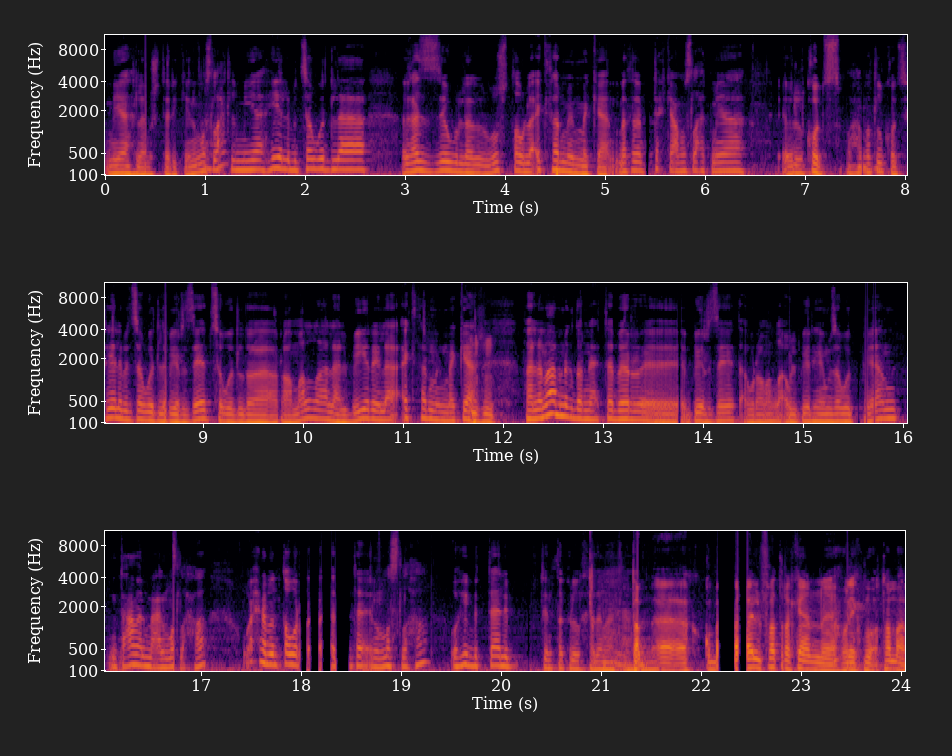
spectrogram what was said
مياه للمشتركين. مصلحة المياه هي اللي بتزود لغزة وللوسطى ولاكثر من مكان. مثلا بتحكي عن مصلحة مياه القدس محافظة القدس هي اللي بتزود لبير زيت بتزود لرام الله للبيرة لأكثر من مكان. فهلا ما بنقدر نعتبر آه، بير زيت أو رام الله أو البير هي مزود مياه نتعامل مع المصلحة وإحنا بنطور اداء المصلحة وهي بالتالي بتنتقل الخدمات طب آه، قبل فترة كان هناك مؤتمر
